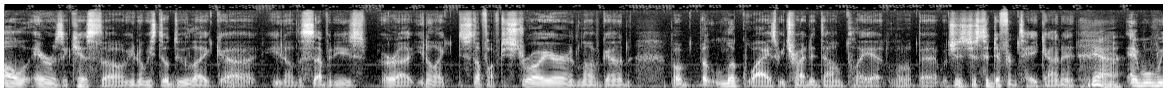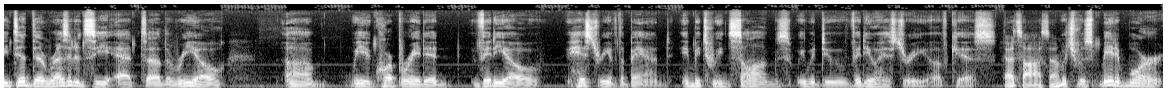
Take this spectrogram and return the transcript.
all eras of Kiss though. You know, we still do like uh, you know the '70s or uh, you know like stuff off Destroyer and Love Gun, but but look wise, we tried to downplay it a little bit, which is just a different take on it. Yeah. And when we did the residency at uh, the Rio, um, we incorporated video history of the band in between songs. We would do video history of Kiss That's awesome. which was made it more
